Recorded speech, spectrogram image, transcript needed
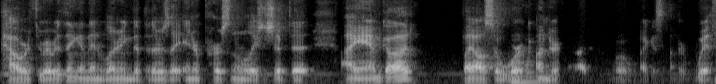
power through everything and then learning that there's an interpersonal relationship that I am God, but I also work Mhm. under God, or I guess under with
